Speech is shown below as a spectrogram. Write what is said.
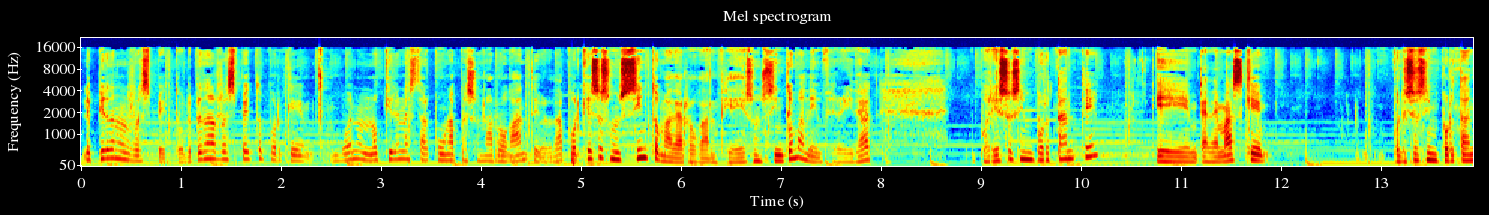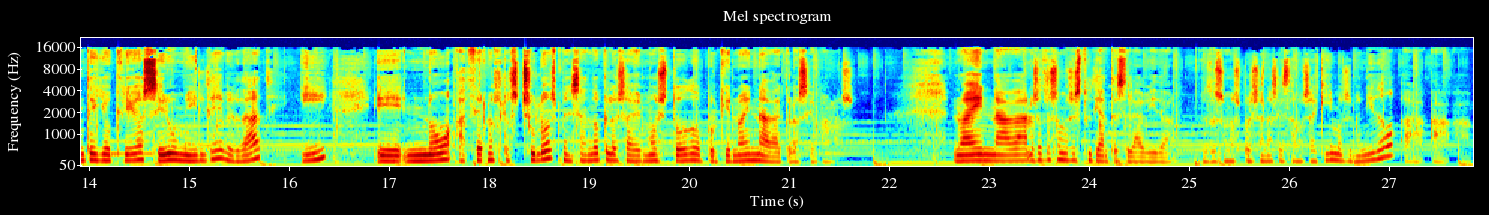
le pierden el respeto, le pierden el respeto porque, bueno, no quieren estar con una persona arrogante, ¿verdad? Porque eso es un síntoma de arrogancia y es un síntoma de inferioridad. Por eso es importante, eh, además que por eso es importante, yo creo, ser humilde, ¿verdad? Y eh, no hacernos los chulos pensando que lo sabemos todo, porque no hay nada que lo sepamos. No hay nada, nosotros somos estudiantes de la vida, nosotros somos personas que estamos aquí, hemos venido a,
